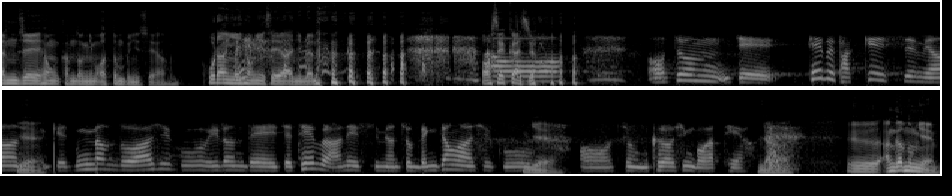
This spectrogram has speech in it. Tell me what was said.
안재형 감독님 어떤 분이세요? 호랑이 네? 형이세요? 아니면 어색하죠? 어, 어, 좀 이제 테이블 밖에 있으면 예. 이렇게 농담도 하시고 이런데 이제 테이블 안에 있으면 좀 냉정하시고 예. 어 좀 그러신 것 같아요. 네. 그, 안 감독님.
